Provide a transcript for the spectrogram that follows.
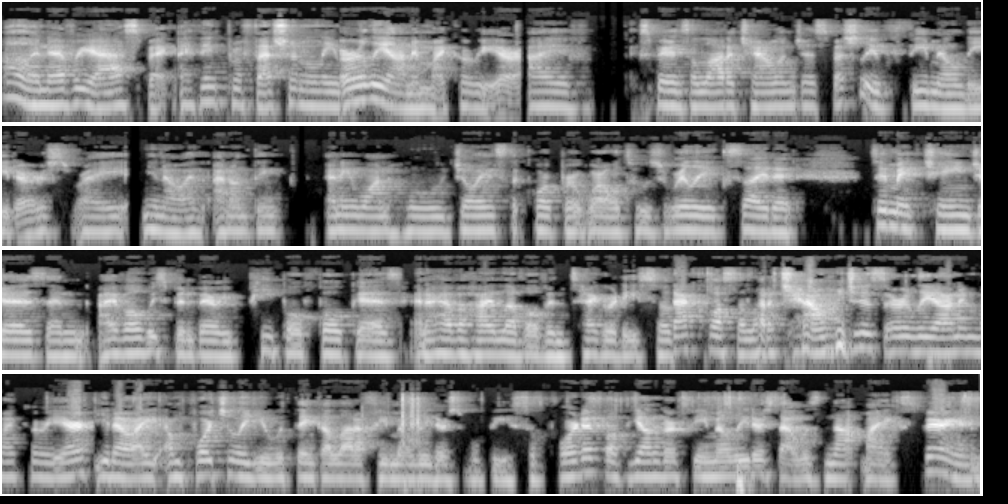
Oh, in every aspect. I think professionally, early on in my career, I've experienced a lot of challenges, especially female leaders, right? You know, I, I don't think anyone who joins the corporate world who's really excited to make changes. And I've always been very people focused and I have a high level of integrity. So that caused a lot of challenges early on in my career. You know, I unfortunately, you would think a lot of female leaders will be supportive of younger female leaders. That was not my experience.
